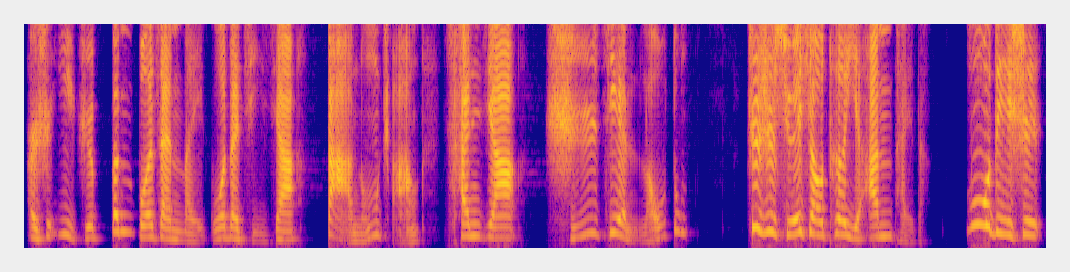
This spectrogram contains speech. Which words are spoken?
而是一直奔波在美国的几家大农场参加实践劳动。这是学校特意安排的，目的是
